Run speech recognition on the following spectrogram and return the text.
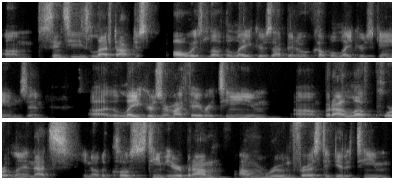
um, since he's left, I've just always loved the Lakers. I've been to a couple Lakers games, and uh, the Lakers are my favorite team. Um, but I love Portland. That's you know the closest team here. But I'm I'm rooting for us to get a team.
